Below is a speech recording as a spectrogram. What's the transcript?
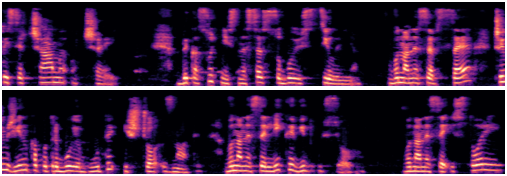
тисячами очей. Дика сутність несе з собою зцілення. Вона несе все, чим жінка потребує бути і що знати. Вона несе ліки від усього. Вона несе історії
